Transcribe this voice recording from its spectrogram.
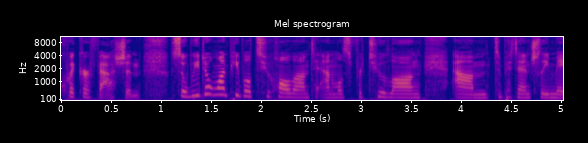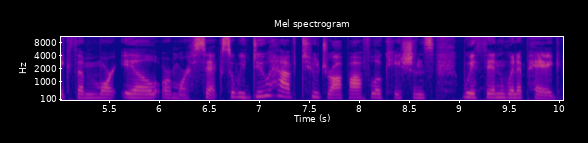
quicker fashion. So we don't want people to hold on to animals for too long um, to potentially make them more ill or more sick. So we do have two drop-off locations within Winnipeg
